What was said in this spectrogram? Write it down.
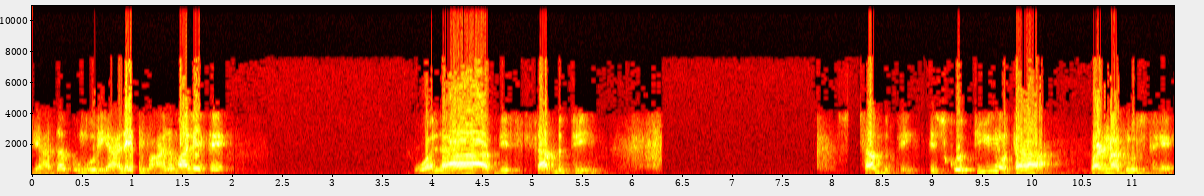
زیادہ گنگریالے بال والے تھے۔ ولا سب تھی سب تھی اس کو تینوں طرح پڑھنا درست ہے۔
